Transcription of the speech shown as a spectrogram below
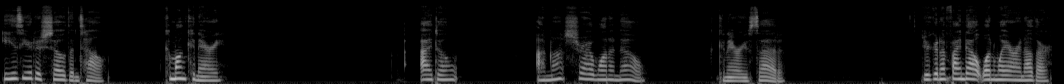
Easier to show than tell. Come on, Canary. I don't. I'm not sure I want to know, Canary said. You're going to find out one way or another.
